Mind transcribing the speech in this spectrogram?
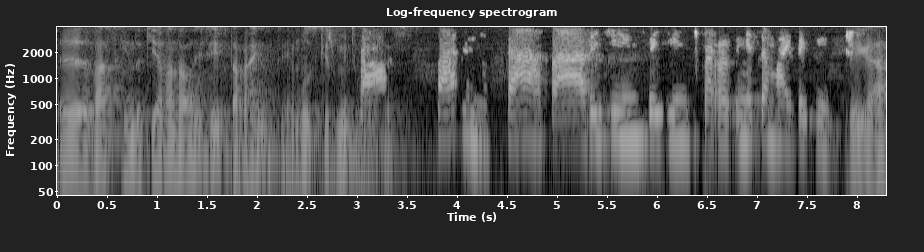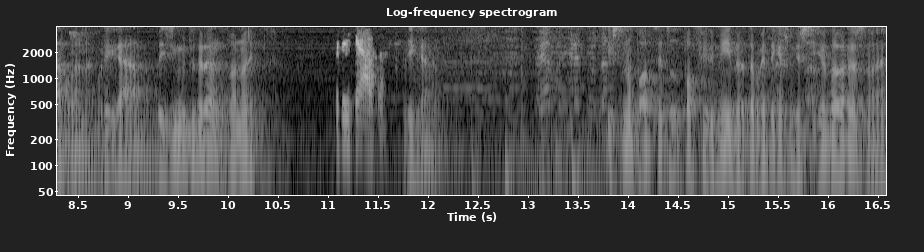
eh, vá seguindo aqui a banda Alesivo, está bem? Tem músicas muito Tá, bonitas. tá, tá, tá. Beijinhos, beijinhos para a Rosinha também, beijinhos. Obrigado, Ana. Obrigado. Beijinho muito grande. Boa noite. Obrigada. Obrigado. Isto não pode ser tudo para o Firmino. Eu também tenho as minhas seguidoras, não é?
